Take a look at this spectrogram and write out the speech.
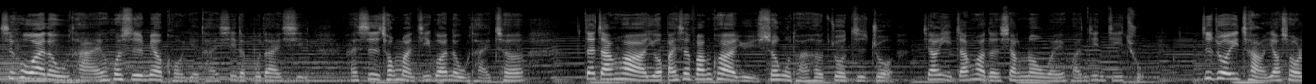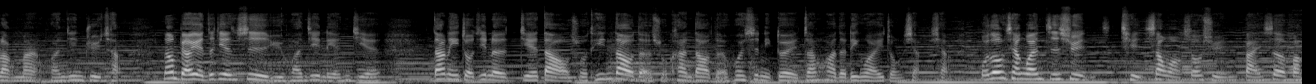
是户外的舞台，或是庙口野台戏的布袋戏，还是充满机关的舞台车？在彰化，由白色方块与生物团合作制作，将以彰化的巷弄为环境基础，制作一场妖兽浪漫环境剧场，让表演这件事与环境连接。当你走进了街道，所听到的、所看到的，会是你对彰化的另外一种想象。活动相关资讯，请上网搜寻“白色方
